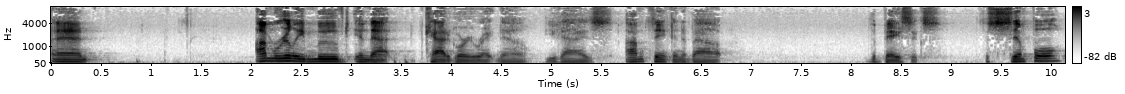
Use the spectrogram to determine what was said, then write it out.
And I'm really moved in that category right now, you guys. I'm thinking about the basics, the simple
